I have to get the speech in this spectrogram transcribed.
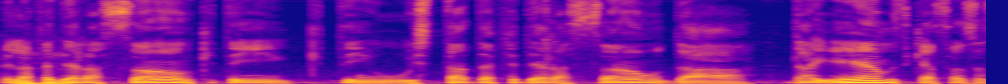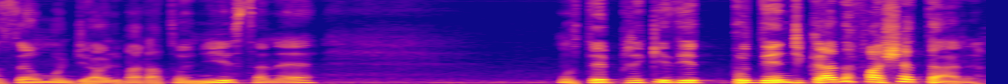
pela federação, que tem, que tem o estado da federação, da, da IEMS, que é a Associação Mundial de Maratonista, né? Um tempo requisito por dentro de cada faixa etária.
